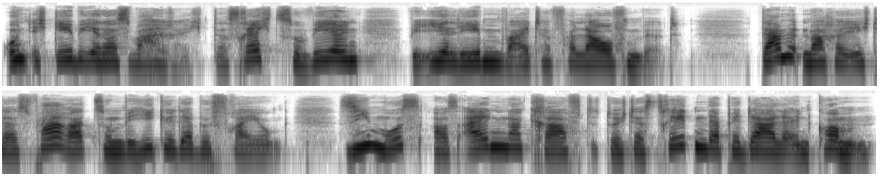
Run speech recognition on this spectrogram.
und ich gebe ihr das Wahlrecht, das Recht zu wählen, wie ihr Leben weiter verlaufen wird. Damit mache ich das Fahrrad zum Vehikel der Befreiung. Sie muss aus eigener Kraft durch das Treten der Pedale entkommen.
